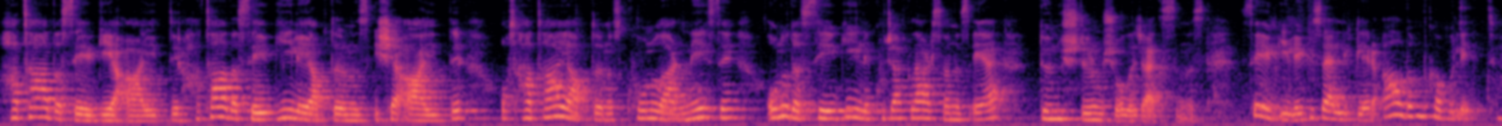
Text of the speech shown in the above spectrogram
Hata da sevgiye aittir. Hata da sevgiyle yaptığınız işe aittir. O hata yaptığınız konular neyse onu da sevgiyle kucaklarsanız eğer dönüştürmüş olacaksınız. Sevgiyle güzellikleri aldım, kabul ettim.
